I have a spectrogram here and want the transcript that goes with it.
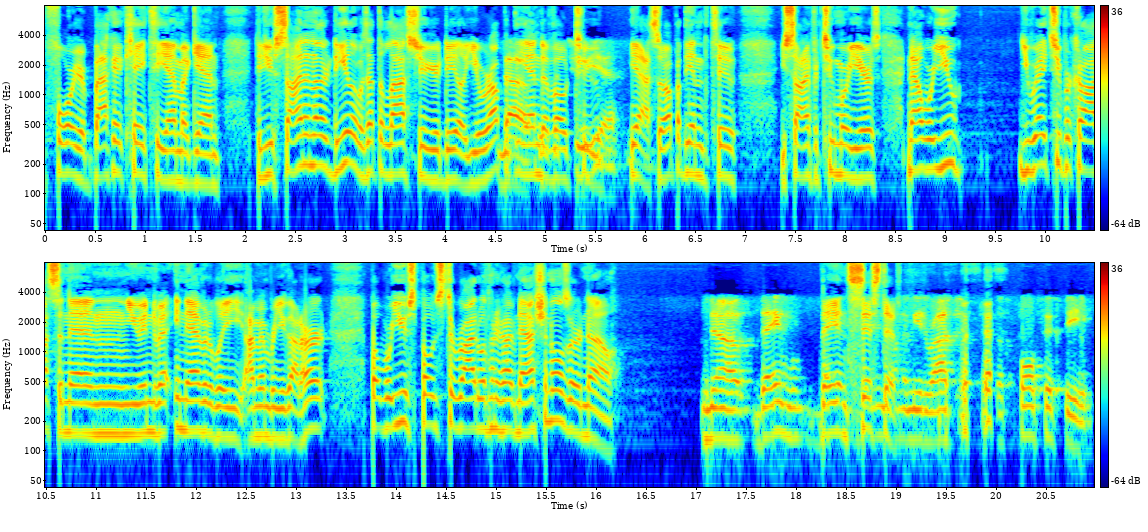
04, you're back at KTM again. Did you sign another deal, or was that the last year your deal? You were up at the end of was 02. two-year. Yeah, so up at the end of two, you signed for two more years. Now, were you you raced Supercross, and then you inevitably, I remember you got hurt. But were you supposed to ride 125 Nationals or no? No, they They insisted. wanted me to ride the 450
